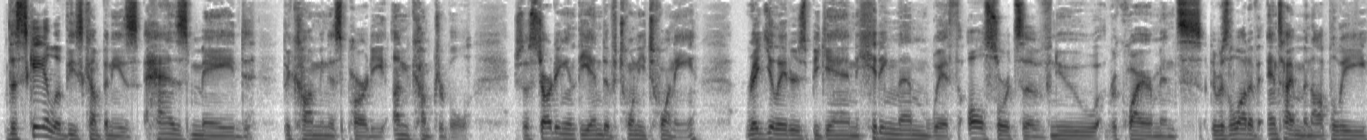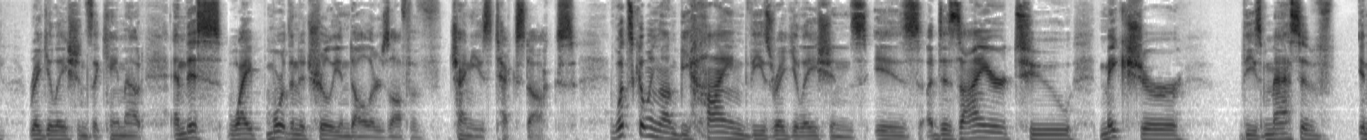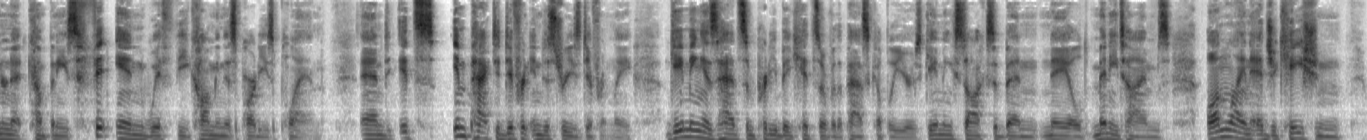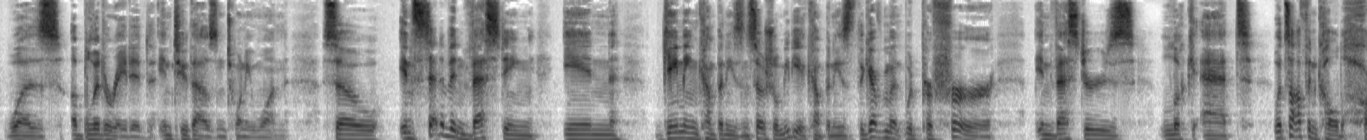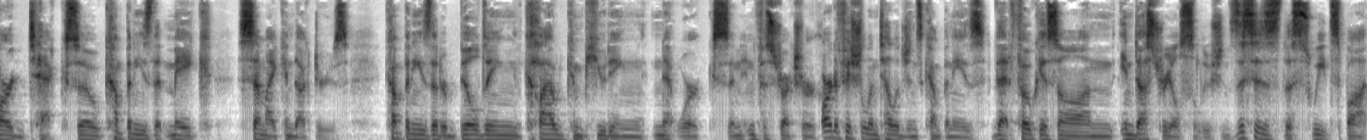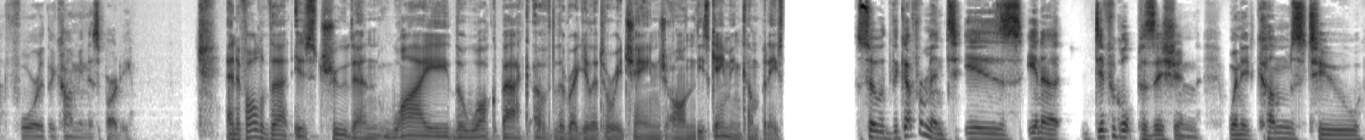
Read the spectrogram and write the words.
the scale of these companies has made the Communist Party uncomfortable. So starting at the end of 2020, regulators began hitting them with all sorts of new requirements. There was a lot of anti monopoly regulations that came out, and this wiped more than a trillion dollars off of Chinese tech stocks. What's going on behind these regulations is a desire to make sure these massive internet companies fit in with the Communist Party's plan. And it's impacted different industries differently. Gaming has had some pretty big hits over the past couple of years. Gaming stocks have been nailed many times. Online education was obliterated in 2021. So instead of investing in gaming companies and social media companies, the government would prefer investors look at what's often called hard tech. So companies that make semiconductors, companies that are building cloud computing networks and infrastructure, artificial intelligence companies that focus on industrial solutions. This is the sweet spot for the Communist Party. And if all of that is true, then why the walkback of the regulatory change on these gaming companies? So the government is in a difficult position when it comes to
